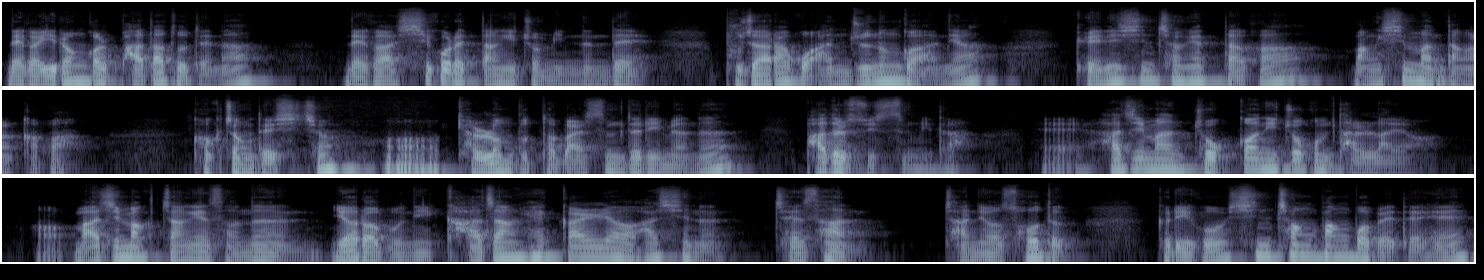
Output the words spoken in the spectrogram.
내가 이런 걸 받아도 되나? 내가 시골에 땅이 좀 있는데 부자라고 안 주는 거 아냐? 괜히 신청했다가 망신만 당할까봐. 걱정되시죠? 어, 결론부터 말씀드리면은 받을 수 있습니다. 예, 하지만 조건이 조금 달라요. 어, 마지막 장에서는 여러분이 가장 헷갈려 하시는 재산, 자녀 소득, 그리고 신청 방법에 대해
